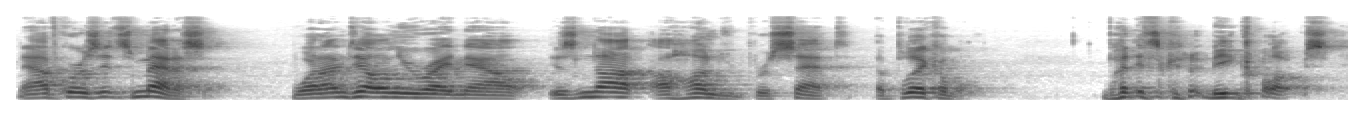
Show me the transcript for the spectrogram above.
Now, of course, it's medicine. What I'm telling you right now is not 100% applicable, but it's going to be close.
